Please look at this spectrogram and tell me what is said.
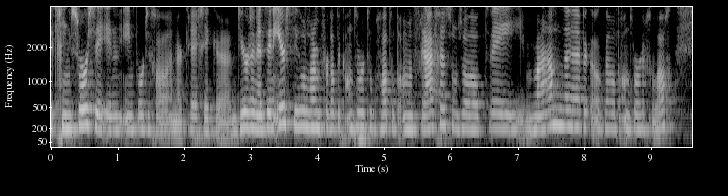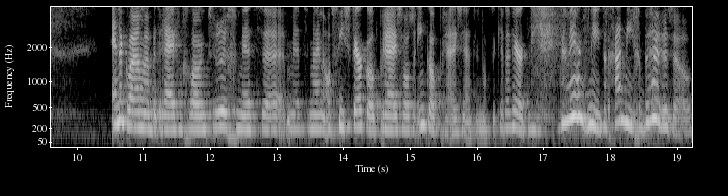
ik ging sourcen in, in Portugal en daar kreeg ik, uh, duurde het ten eerste heel lang voordat ik antwoord op had op al mijn vragen. Soms wel twee maanden heb ik ook wel op antwoorden gewacht. En dan kwamen bedrijven gewoon terug met, uh, met mijn advies-verkoopprijs was inkoopprijs. Ja, toen dacht ik, ja, dat werkt niet. Dat werkt niet, dat gaat niet gebeuren zo.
